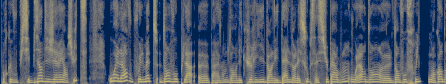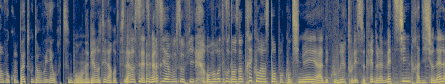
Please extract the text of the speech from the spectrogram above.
pour que vous puissiez bien digérer ensuite. Ou alors, vous pouvez le mettre dans vos plats, euh, par exemple dans les currys, dans les dalles, dans les soupes, c'est super bon. Ou alors dans, euh, dans vos fruits, ou encore dans vos compotes ou dans vos yaourts. Bon, on a bien noté la, recette. Merci à vous, Sophie. On vous retrouve dans un très court instant pour continuer à découvrir tous les secrets de la médecine traditionnelle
